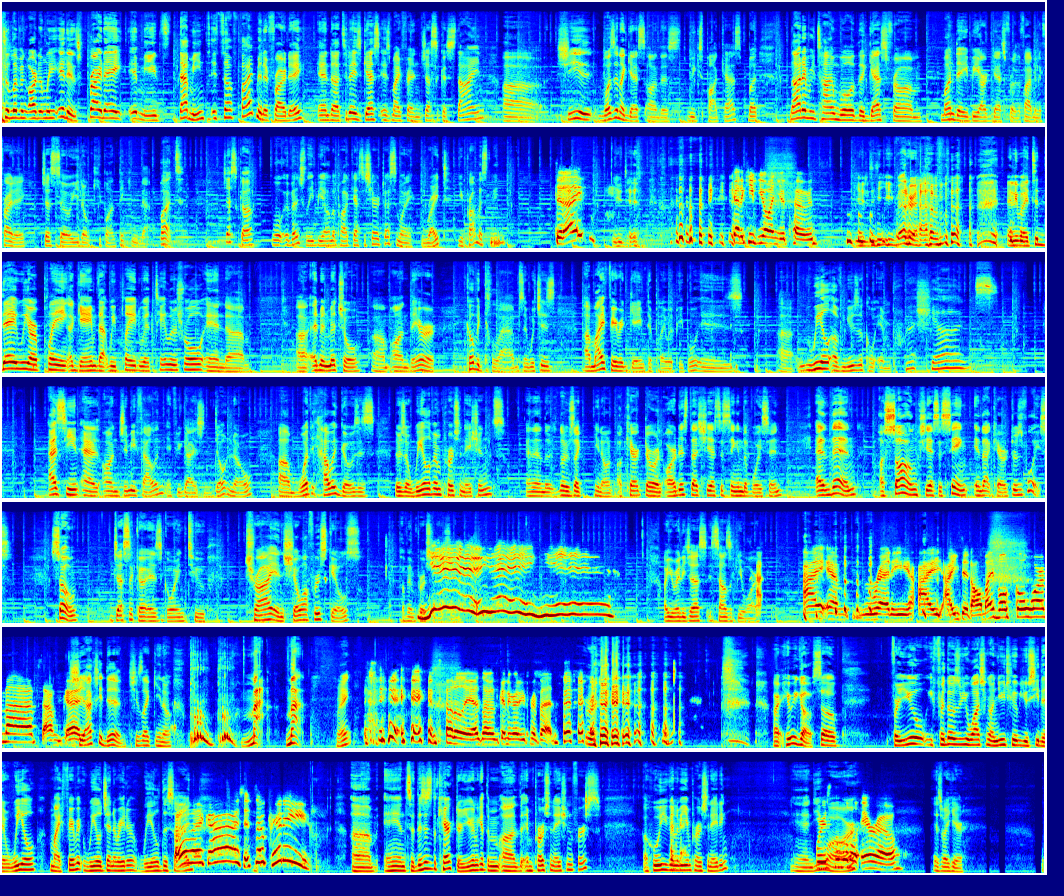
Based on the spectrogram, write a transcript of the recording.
to Living Ardently. It is Friday. It means that means it's a five minute Friday, and uh, today's guest is my friend Jessica Stein. Uh, she wasn't a guest on this week's podcast, but not every time will the guest from Monday be our guest for the five minute Friday. Just so you don't keep on thinking that, but Jessica will eventually be on the podcast to share her testimony. Right? You promised me. Did I? You did. Got to keep you on your toes. You, you, better have. anyway, today we are playing a game that we played with Taylor Schroll and um, uh, Edmund Mitchell um, on their COVID collabs, which is uh, my favorite game to play with people is uh, Wheel of Musical Impressions. As seen as on Jimmy Fallon, if you guys don't know, um, what how it goes is there's a wheel of impersonations and then there's, there's like you know a character or an artist that she has to sing in the voice in and then a song she has to sing in that character's voice so jessica is going to try and show off her skills of impersonation yeah yeah yeah are you ready jess it sounds like you are I am ready. I I did all my vocal warm ups. I'm good. She actually did. She's like, you know, ma ma right? totally, as I was getting ready for bed. All right, here we go. So, for you, for those of you watching on YouTube, you see the wheel, my favorite wheel generator, wheel decide. Oh my gosh, it's so pretty. Um, and so this is the character. You're gonna get the uh, the impersonation first. Uh, who are you gonna okay. be impersonating? And you Where's are. the little arrow? Is right here.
